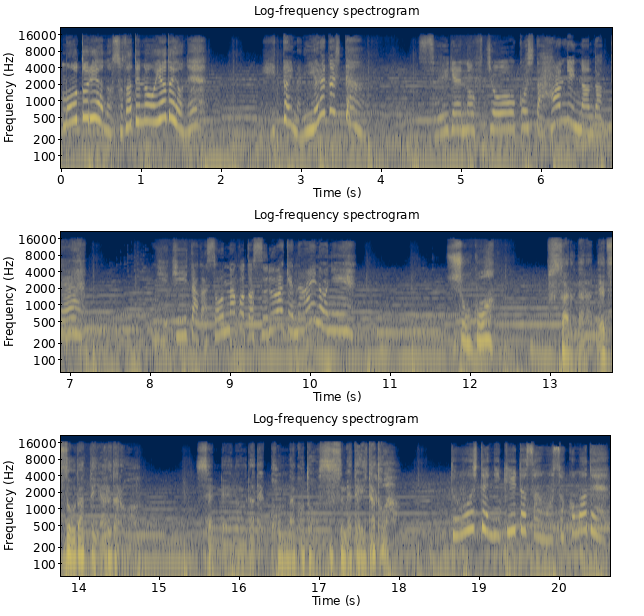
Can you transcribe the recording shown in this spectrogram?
モートリアの育ての親だよね。一体何やらかしたん？水源の不調を起こした犯人なんだってニキータがそんなことするわけないのに。証拠は？プサルなら捏造だってやるだろう。洗礼の裏でこんなことを進めていたとは。どうしてニキータさんをそこまで？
